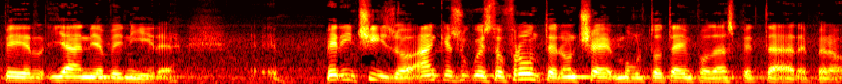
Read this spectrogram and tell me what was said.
per gli anni a venire. Per inciso, anche su questo fronte non c'è molto tempo da aspettare però.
